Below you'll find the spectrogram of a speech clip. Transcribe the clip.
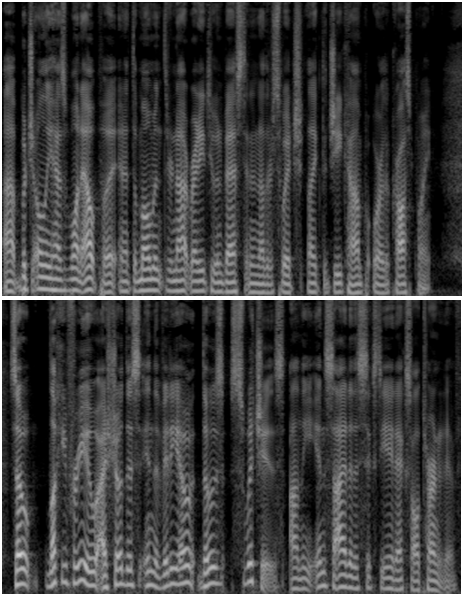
uh, which only has one output, and at the moment they're not ready to invest in another switch like the G Comp or the Crosspoint. So, lucky for you, I showed this in the video. Those switches on the inside of the 68X alternative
